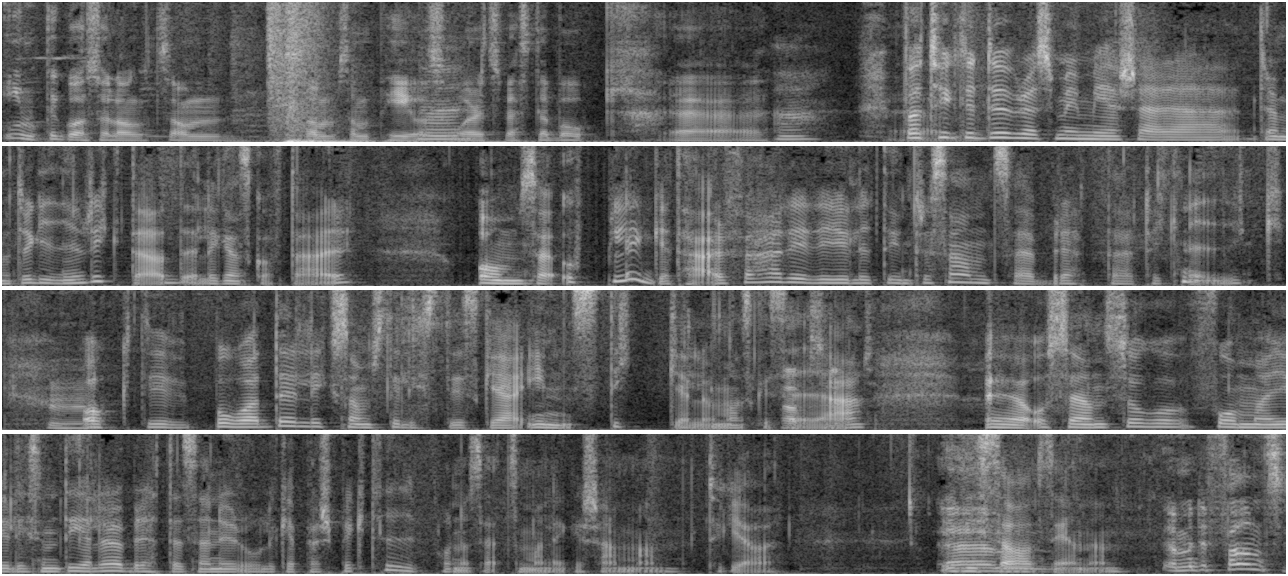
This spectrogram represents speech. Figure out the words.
inte gå så långt som, som, som P.O.s Nej. årets bästa bok. Eh, Ja. Vad tyckte du då som är mer så här, äh, dramaturgiinriktad, eller ganska ofta är, om så här, upplägget här? För här är det ju lite intressant så här, berättarteknik. mm, Och det är både liksom stilistiska instick, eller vad man ska säga. absolut. Eh, och sen så får man ju liksom delar av berättelsen ur olika perspektiv på något sätt som man lägger samman, tycker jag. I vissa Ehm, avseenden. Ja men det fanns,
